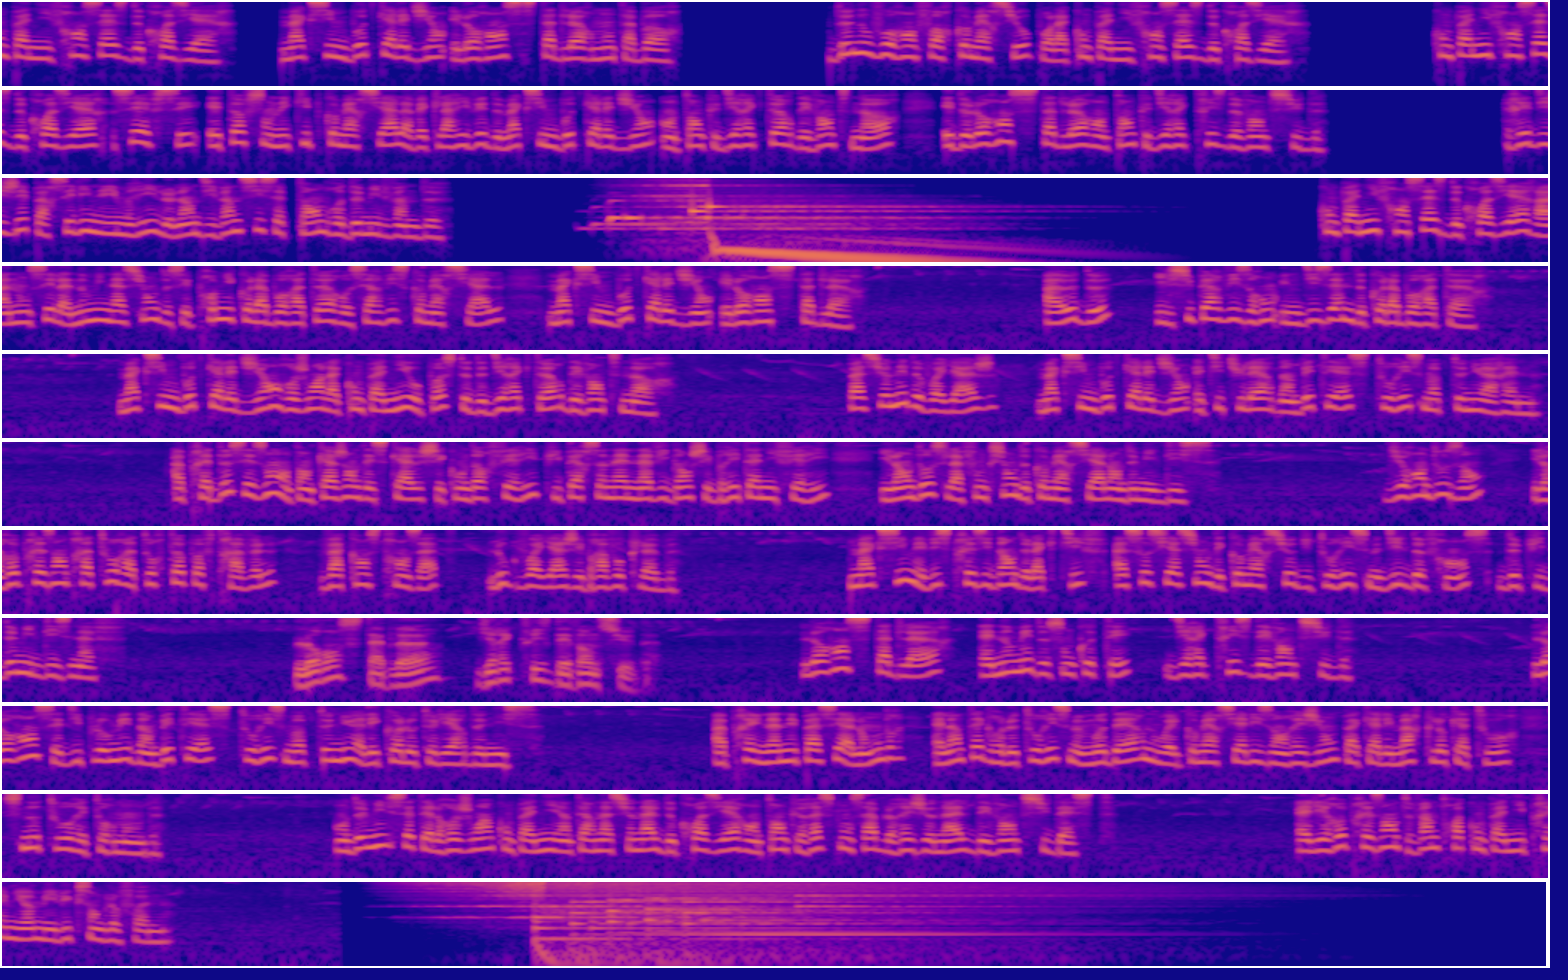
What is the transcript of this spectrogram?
compagnie française de croisière. Maxime Baudecalegian et Laurence Stadler montent à bord. Deux nouveaux renforts commerciaux pour la compagnie française de croisière. Compagnie française de croisière CFC étoffe son équipe commerciale avec l'arrivée de Maxime Baudecalegian en tant que directeur des ventes Nord et de Laurence Stadler en tant que directrice de vente Sud. Rédigé par Céline Imri le lundi 26 septembre 2022. Compagnie française de croisière a annoncé la nomination de ses premiers collaborateurs au service commercial, Maxime Baudecalegian et Laurence Stadler. À eux deux, ils superviseront une dizaine de collaborateurs. Maxime Baudecalegian rejoint la compagnie au poste de directeur des ventes Nord. Passionné de voyage, Maxime Baudecalegian est titulaire d'un BTS Tourisme obtenu à Rennes. Après deux saisons en tant qu'agent d'escale chez Condor Ferry puis personnel navigant chez Brittany Ferry, il endosse la fonction de commercial en 2010. Durant 12 ans, il représentera tour à tour Top of Travel, Vacances Transat, Look Voyage et Bravo Club. Maxime est vice-président de l'Actif, Association des commerciaux du tourisme d'Île-de-France, depuis 2019. Laurence Stadler, directrice des ventes sud. Laurence Stadler est nommée de son côté, directrice des ventes sud. Laurence est diplômée d'un BTS Tourisme obtenu à l'école hôtelière de Nice. Après une année passée à Londres, elle intègre le tourisme moderne où elle commercialise en région PACA les marques Locatour, Snowtour et Tourmonde. En 2007, elle rejoint Compagnie internationale de croisière en tant que responsable régionale des ventes sud-est. Elle y représente 23 compagnies premium et luxe anglophones.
